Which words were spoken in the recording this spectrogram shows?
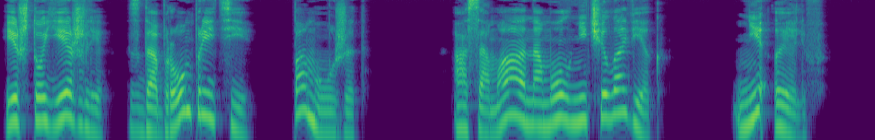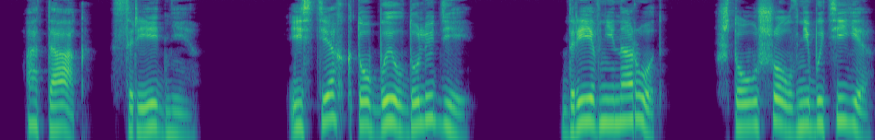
И что ежели с добром прийти, поможет. А сама она, мол, не человек, не эльф, а так, средняя. Из тех, кто был до людей. Древний народ, что ушел в небытие,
